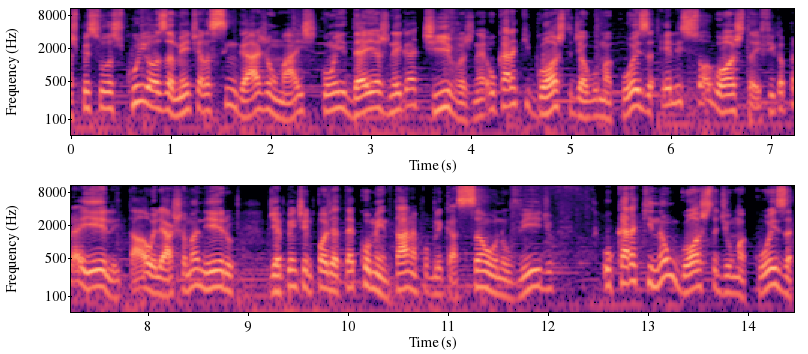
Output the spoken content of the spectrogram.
as pessoas, curiosamente, elas se engajam mais com ideias negativas, né? O cara que gosta de alguma coisa, ele só gosta e fica para ele e tal, ele acha maneiro. De repente ele pode até comentar na publicação ou no vídeo, o cara que não gosta de uma coisa,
